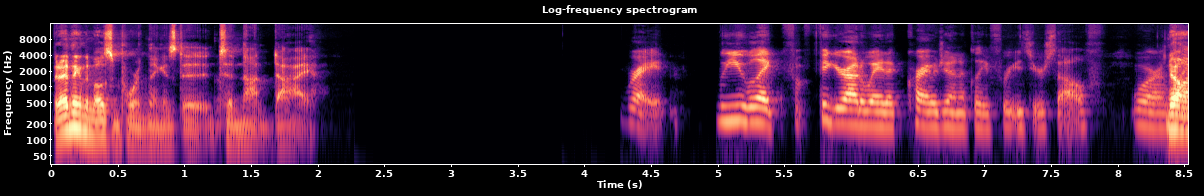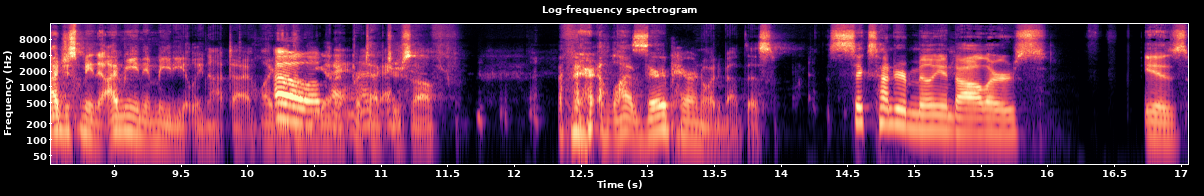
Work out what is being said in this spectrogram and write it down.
But I think the most important thing is to to not die. right will you like f- figure out a way to cryogenically freeze yourself or No, I just mean I mean immediately not die. Like Oh, think you okay, gotta protect okay. yourself. I'm very, a lot, very paranoid about this. six hundred million dollars is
